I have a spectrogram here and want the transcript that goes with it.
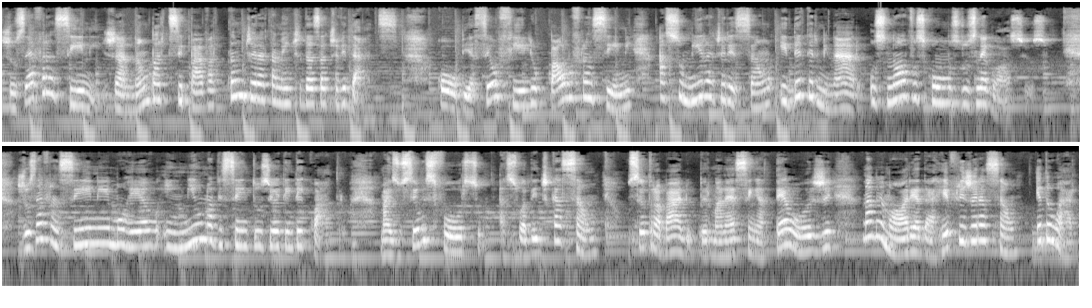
José Francini já não participava tão diretamente das atividades coube a seu filho Paulo Francini assumir a direção e determinar os novos rumos dos negócios. José Francini morreu em 1984, mas o seu esforço, a sua dedicação, o seu trabalho permanecem até hoje na memória da refrigeração e do ar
